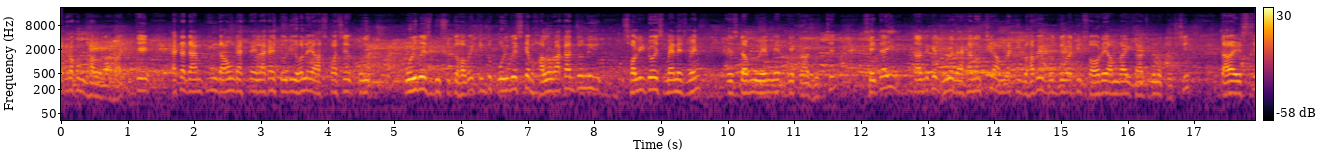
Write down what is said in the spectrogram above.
একরকম ধারণা হয় যে একটা ডাম্পিং গ্রাউন্ড একটা এলাকায় তৈরি হলে আশপাশে পরিবেশ দূষিত হবে। কিন্তু পরিবেশকে ভালো রাখার জন্যই সলিড ওয়েস্ট ম্যানেজমেন্ট এসডাব্লিউএম এর যে কাজ হচ্ছে, সেটাই তাদেরকে ঘুরে দেখানো হচ্ছে। আমরা কীভাবে বদ্যিবাটি শহরে আমরা এই কাজগুলো করছি। তারা এসছে,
